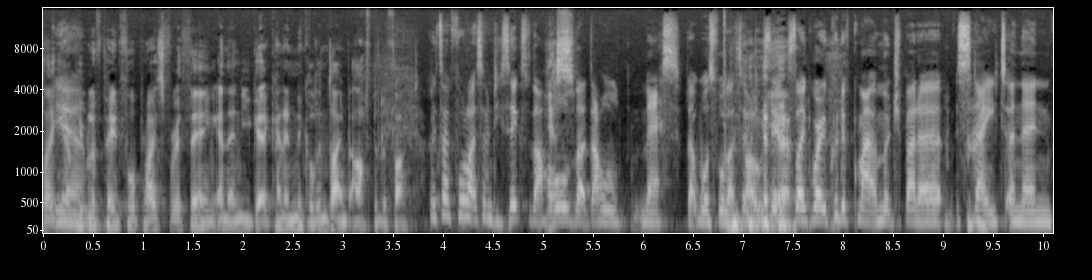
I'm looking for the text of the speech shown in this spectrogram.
Like you know, Yeah. people have paid full price for a thing, and then you get kind of nickled and dimed after the fact. It's like Fallout 76 that Yes. whole that, that whole mess that was Fallout Oh, 76, yeah. like where it could have come out a much better state, and then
